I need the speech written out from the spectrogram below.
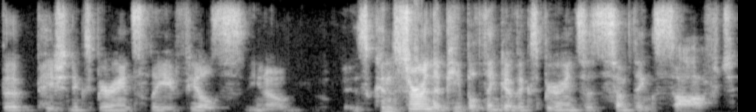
the patient experience lead feels, you know, is concerned that people think of experience as something soft.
